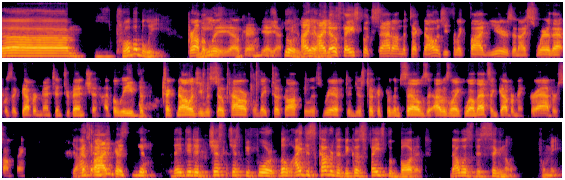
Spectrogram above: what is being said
Um, probably. Probably. Yeah. Okay. Yeah. Yeah. sure. I, Yeah. I know Facebook sat on the technology for like five years, and I swear that was a government intervention. I believe the technology was so powerful. They took Oculus Rift and just took it for themselves. I was like, well, that's a government grab or something. Yeah, I, thi- I think they 'cause- did, it, they did it just just before. Well, I discovered it because Facebook bought it. That was the signal for me.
